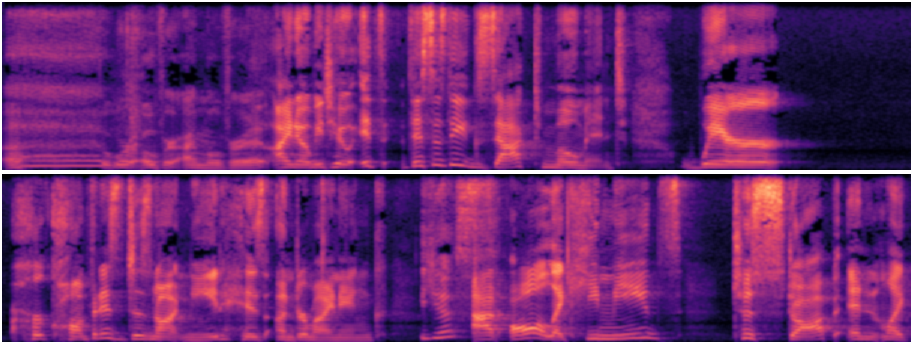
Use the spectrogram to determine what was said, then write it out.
uh, we're over. I'm over it. I know, me too. It's this is the exact moment where her confidence does not need his undermining Yes. at all. Like he needs to stop and like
